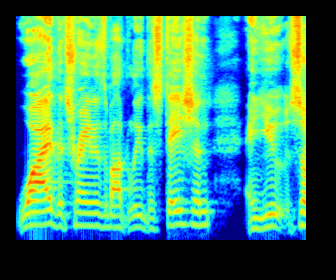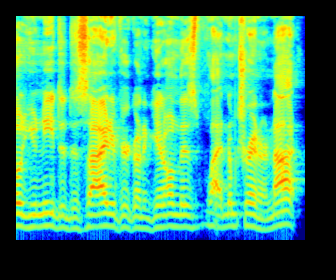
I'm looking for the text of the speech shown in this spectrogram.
why the train is about to leave the station. And you, so you need to decide if you're going to get on this platinum train or not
